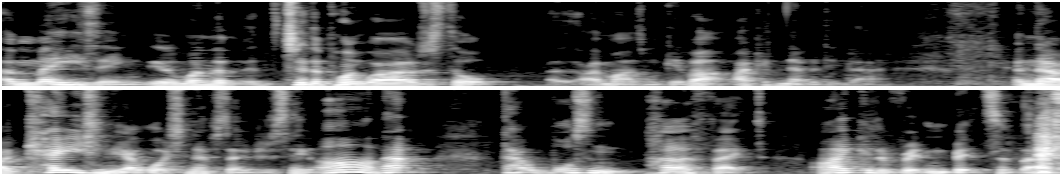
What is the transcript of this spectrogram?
amazing. You know, one of the, to the point where I just thought, I might as well give up. I could never do that. And now occasionally I watch an episode and just think, oh, that, that wasn't perfect. I could have written bits of that.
